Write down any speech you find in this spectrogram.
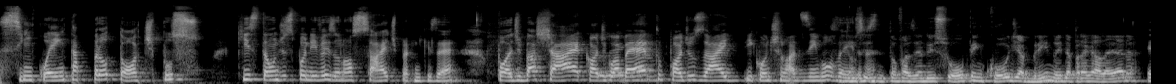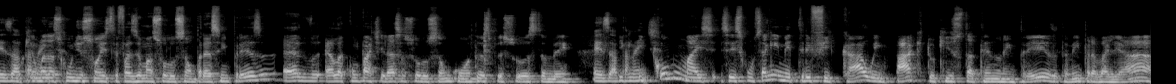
50 protótipos que estão disponíveis no nosso site para quem quiser. Pode baixar, é código Legal. aberto, pode usar e, e continuar desenvolvendo. Então vocês né? estão fazendo isso open code, abrindo ainda para a galera. Porque Exatamente. uma das condições de você fazer uma solução para essa empresa é ela compartilhar essa solução com outras pessoas também. E, Exatamente. e como mais? Vocês conseguem metrificar o impacto que isso está tendo na empresa também para avaliar?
